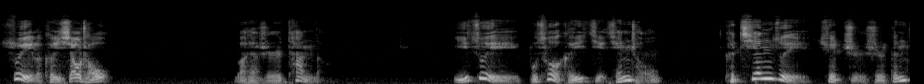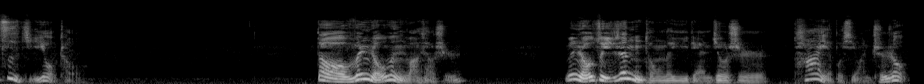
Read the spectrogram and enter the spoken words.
醉了可以消愁。”王小石叹道。一醉不错，可以解千愁；可千醉却只是跟自己有仇。到温柔问王小石，温柔最认同的一点就是他也不喜欢吃肉，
